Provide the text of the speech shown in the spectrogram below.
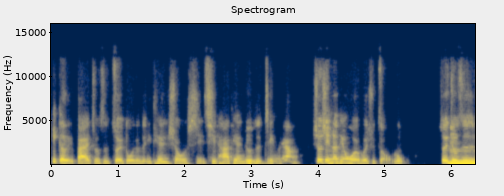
一个礼拜就是最多就是一天休息，其他天就是尽量休息那天我也会去走路。所以就是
